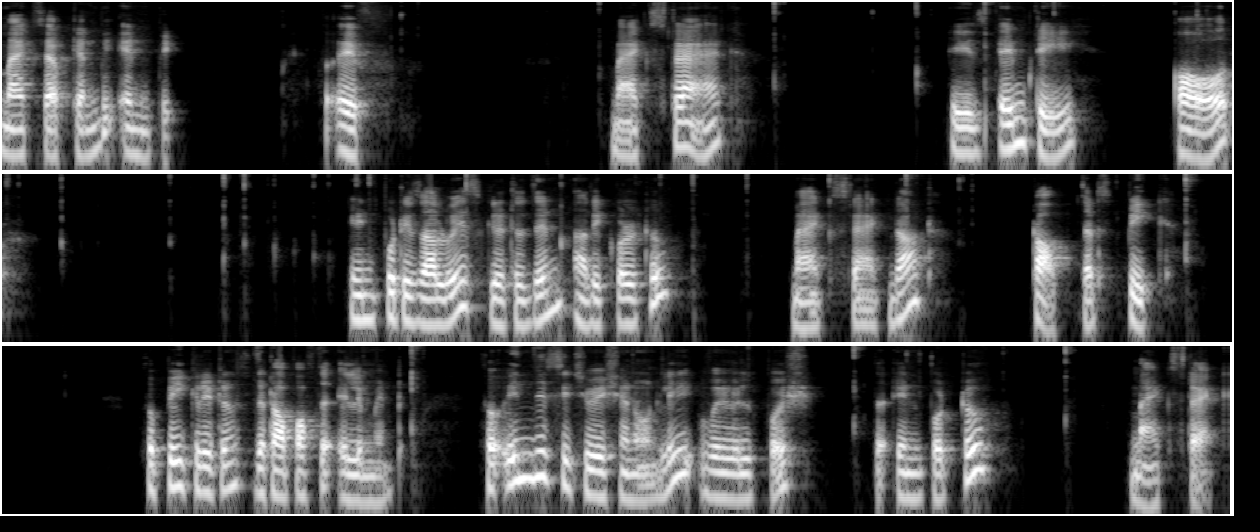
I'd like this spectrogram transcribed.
max stack can be np. So if max stack is empty or input is always greater than or equal to max stack dot top. That's peek. So peek returns the top of the element. So in this situation only we will push the input to max stack.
